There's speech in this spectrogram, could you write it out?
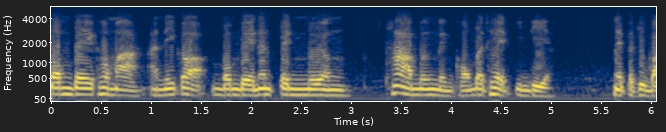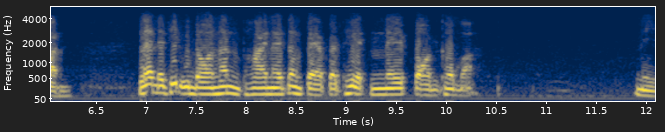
บอมเบย์เข้ามา อันนี้ก็บอมเบย์นั้นเป็นเมืองท่าเมืองหนึ่งของประเทศอินเดีย ในปัจจุบัน และในทิศอุดรนั้นภายในตั้งแต่ประเทศเนปาลเข้ามา นี่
